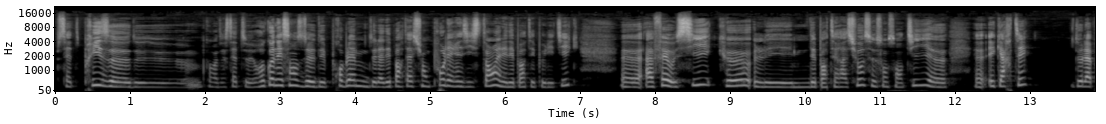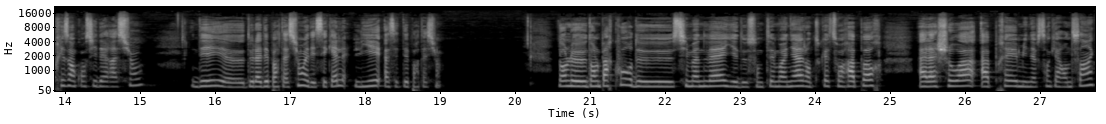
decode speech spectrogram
cette prise de, comment dire, cette reconnaissance de, des problèmes de la déportation pour les résistants et les déportés politiques euh, a fait aussi que les déportés raciaux se sont sentis euh, écartés de la prise en considération euh, de la déportation et des séquelles liées à cette déportation. Dans le, dans le parcours de Simone Veil et de son témoignage, en tout cas son rapport à la Shoah après 1945,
